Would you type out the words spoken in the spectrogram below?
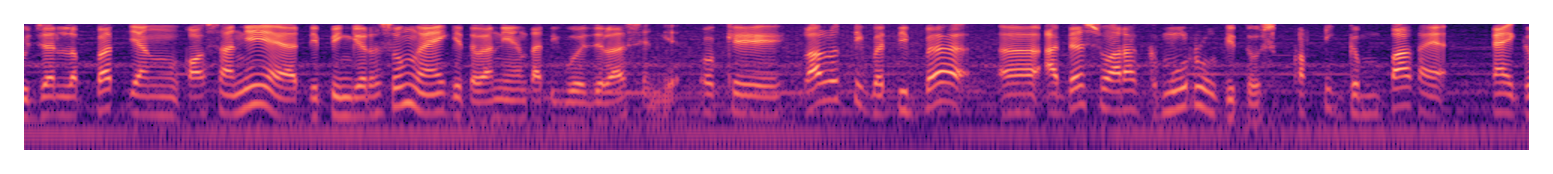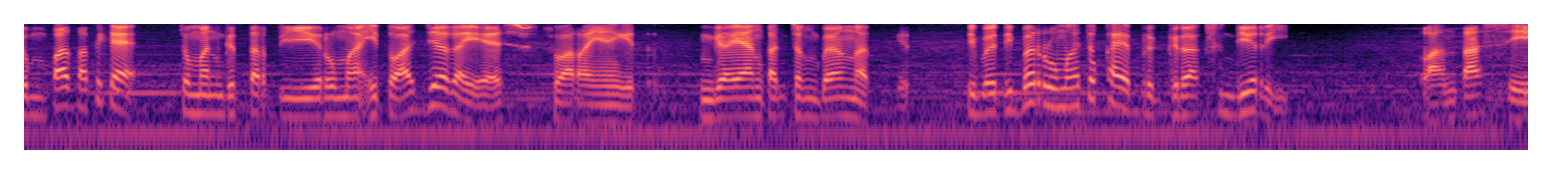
hujan lebat yang kosannya ya di pinggir sungai gitu kan, yang tadi gue jelasin ya. Oke. Lalu tiba-tiba eh, ada suara gemuruh gitu, seperti gempa kayak kayak gempa tapi kayak cuman getar di rumah itu aja kayak ya suaranya gitu, nggak yang kenceng banget gitu. Tiba-tiba rumah itu kayak bergerak sendiri. Lantas si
